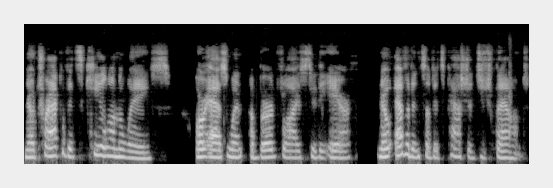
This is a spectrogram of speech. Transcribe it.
no track of its keel on the waves, or as when a bird flies through the air, no evidence of its passage is found.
